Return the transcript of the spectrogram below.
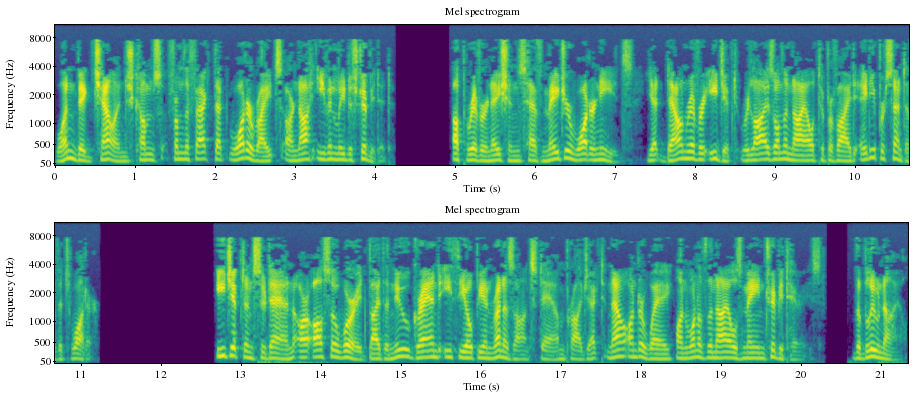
One big challenge comes from the fact that water rights are not evenly distributed. Upriver nations have major water needs, yet downriver Egypt relies on the Nile to provide 80% of its water. Egypt and Sudan are also worried by the new Grand Ethiopian Renaissance Dam project now underway on one of the Nile's main tributaries, the Blue Nile.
